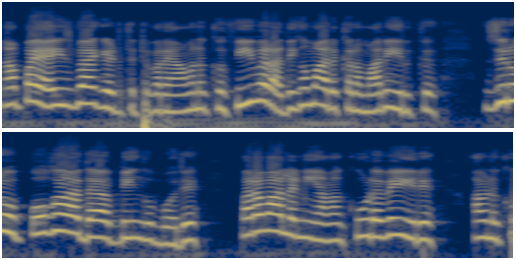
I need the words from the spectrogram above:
நான் போய் ஐஸ் பேக் எடுத்துகிட்டு வரேன். அவனுக்கு ஃபீவர் அதிகமாக இருக்கிற மாதிரி இருக்குது ஜீரோ போகாத. அப்படிங்கும்போது பரவாயில்ல நீ அவன் கூடவே இரு. அவனுக்கு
